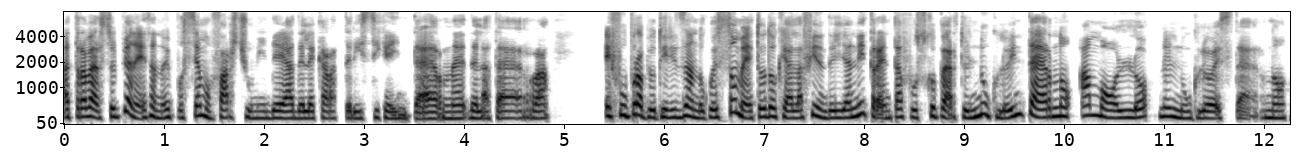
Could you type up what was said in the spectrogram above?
attraverso il pianeta, noi possiamo farci un'idea delle caratteristiche interne della Terra. E fu proprio utilizzando questo metodo che alla fine degli anni 30 fu scoperto il nucleo interno a mollo nel nucleo esterno.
